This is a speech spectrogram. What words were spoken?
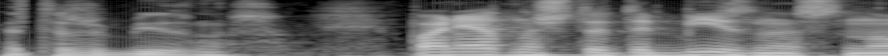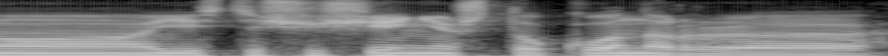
Это же бизнес. Понятно, что это бизнес, но есть ощущение, что Конор...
